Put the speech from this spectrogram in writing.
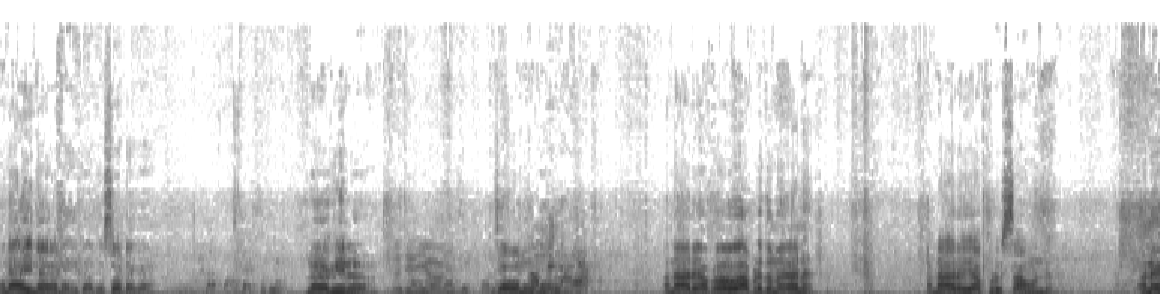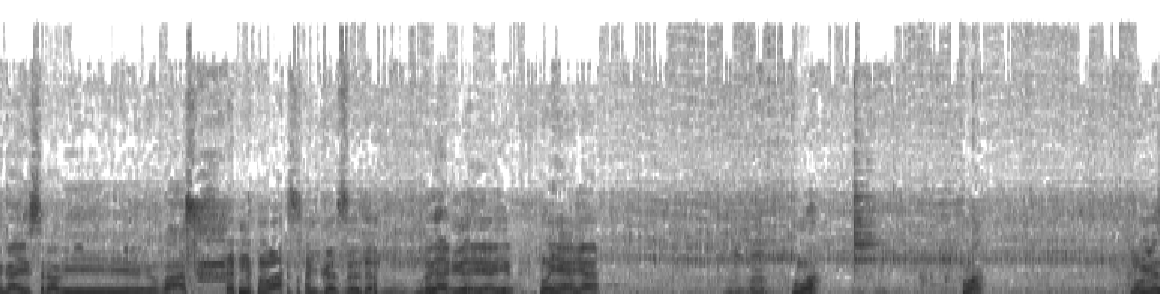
અને આવી ના નથી થતો સો ટકા. નહક નહીં નહ જવાનું નહ અને આ રહ્યો આપણે. હવે આપણે તો નયા ને. અને આ રહ્યું આપણું સાઉન્ડ અને ગાઈશ રવિ વાસણ વાસન કરશે હું અહીંયા હું હું મુંહ મેં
